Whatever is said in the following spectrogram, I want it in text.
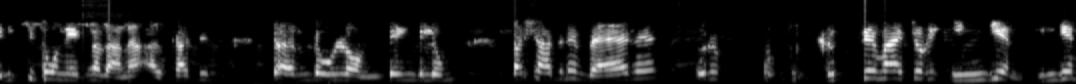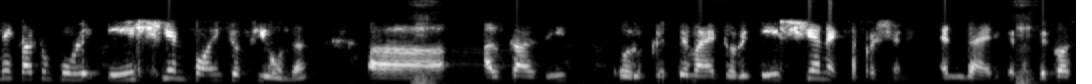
എനിക്ക് തോന്നിയിരിക്കുന്നതാണ് അൽഖാസി സാറിന്റെ ഉള്ളിൽ ഉണ്ടെങ്കിലും പക്ഷെ അതിനെ വേറെ ഒരു കൃത്യമായിട്ടൊരു ഇന്ത്യൻ ഇന്ത്യനെക്കാട്ടും കൂടുതൽ ഏഷ്യൻ പോയിന്റ് ഓഫ് വ്യൂന്ന് അൽക്കാസി ഒരു കൃത്യമായിട്ടൊരു ഏഷ്യൻ എക്സ്പ്രഷൻ എന്തായിരിക്കണം? ബിക്കോസ്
